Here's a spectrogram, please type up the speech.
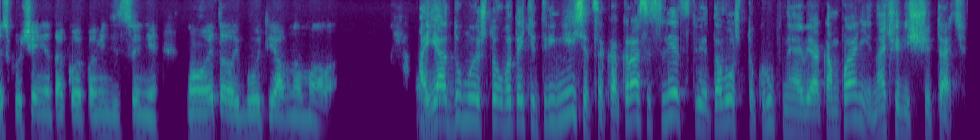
исключение такое по медицине, но этого и будет явно мало. А я думаю, что вот эти три месяца как раз и следствие того, что крупные авиакомпании начали считать.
